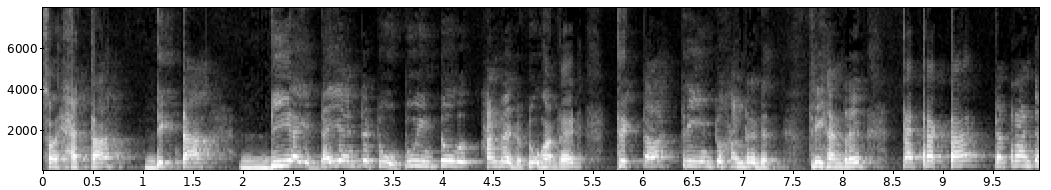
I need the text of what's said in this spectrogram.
So hecta dicta D I di అంటే two two into hundred two hundred tricta three into hundred three hundred tetracta tetra అంటే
